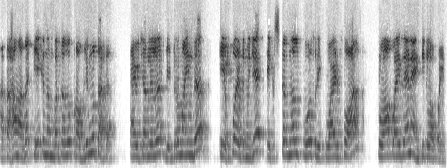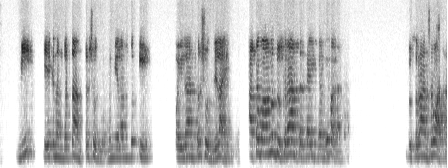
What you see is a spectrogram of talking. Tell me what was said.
आता हा माझा एक नंबरचा जो प्रॉब्लेम होता काय विचारलेलं? डिटरमाइन द एफर्ट म्हणजे external force required for clock wise and anti clock wise मी एक नंबरचा आन्सर शोधलो. म्हणून मला म्हणतो ए पहिला आन्सर शोधलेला आहे. आता बघा ना दुसरा आन्सर काय विचारते बघा. दुसरा आन्सर वाचा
